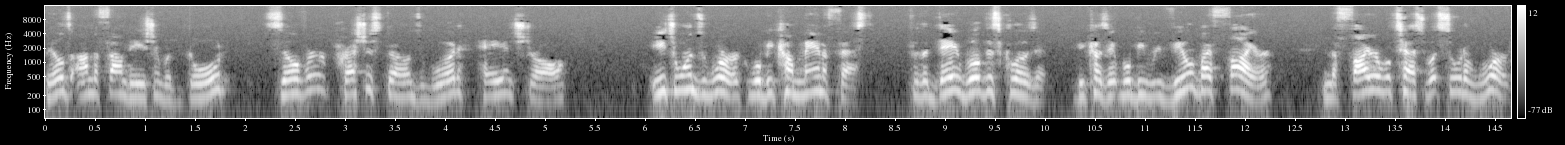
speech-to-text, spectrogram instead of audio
builds on the foundation with gold, silver, precious stones, wood, hay, and straw, each one's work will become manifest, for the day will disclose it, because it will be revealed by fire, and the fire will test what sort of work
